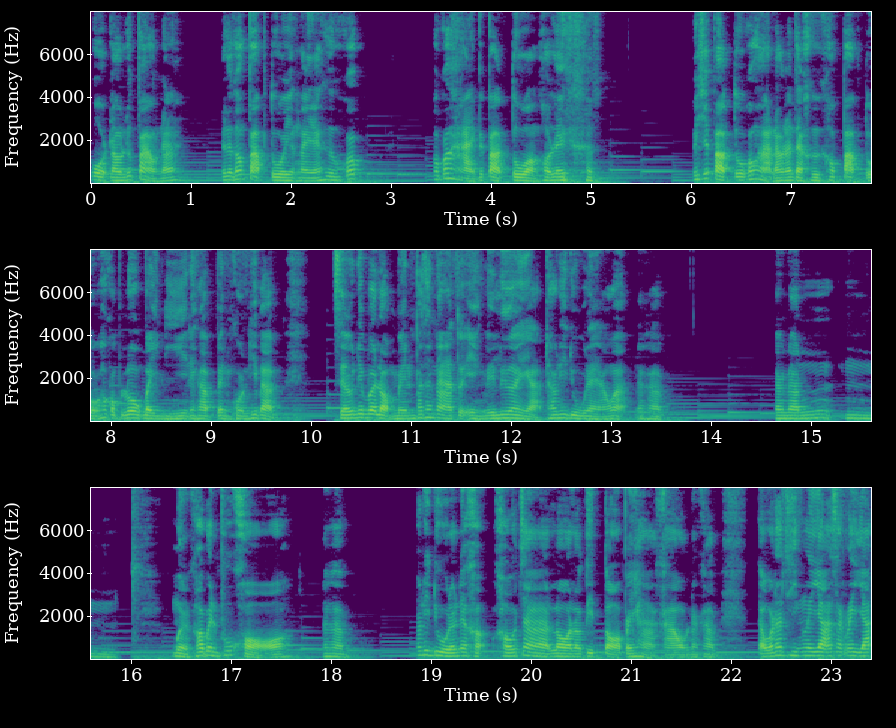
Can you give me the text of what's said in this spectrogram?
โกรธเราหรือเปล่านะ เราต้องปรับตัวยังไงนะคือเขาก็เขาก็หายไปปรับตัวของเขาเลยครับไม่ใช่ปรับตัวเขาหาเรานะแต่คือเขาปรับตัวเข้ากับโลกใบนี้นะครับ เป็นคนที่แบบเซลล์ development พัฒนาตัวเองเรื่อยๆอะ่ะเท่าที่ดูแล้วอะ่ะนะครับ ดังนั้นอืมเหมือนเขาเป็นผู้ขอนะครับเท่าที่ดูแล้วเนี่ยเขาเขาจะรอเราติดต่อไปหาเขานะครับ แต่ว่าถ้าทิ้งระยะสักระยะ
